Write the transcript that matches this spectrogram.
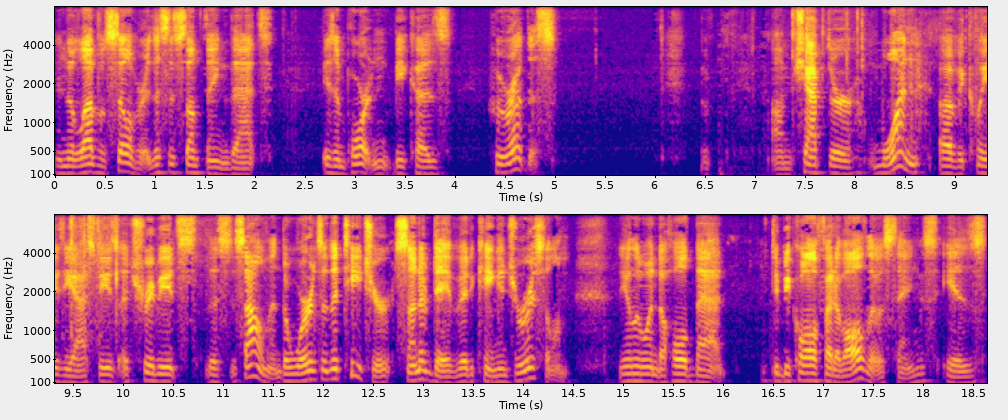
In the love of silver, this is something that is important because who wrote this? Um, chapter 1 of Ecclesiastes attributes this to Solomon. The words of the teacher, son of David, king in Jerusalem. The only one to hold that to be qualified of all those things is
